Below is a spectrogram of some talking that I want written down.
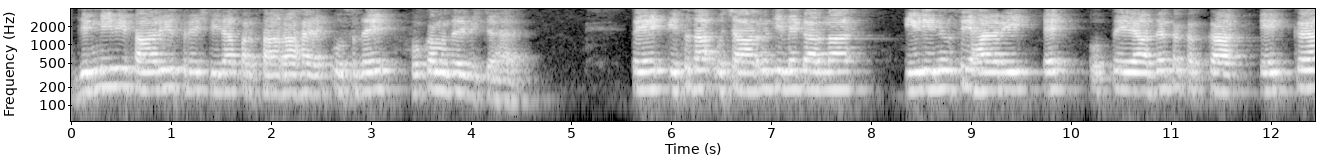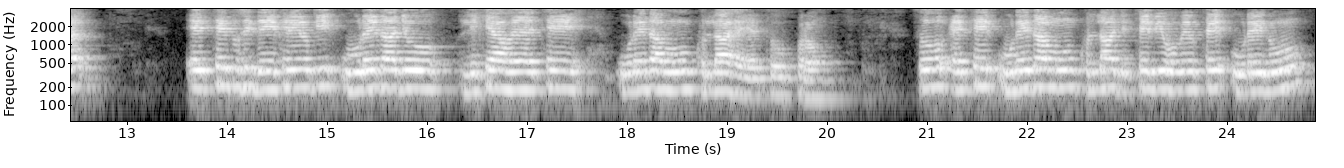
ਜਿੰਨੀ ਵੀ ਸਾਰੀ ਸ੍ਰਿਸ਼ਟੀ ਦਾ ਪ੍ਰਸਾਰਾ ਹੈ, ਉਸ ਦੇ ਹੁਕਮ ਦੇ ਵਿੱਚ ਹੈ। ਤੇ ਇਸ ਦਾ ਉਚਾਰਨ ਕਿਵੇਂ ਕਰਨਾ? ਈੜੀ ਨੂੰ ਸਿਹਾਰੀ ਉੱਤੇ ਆਦਿਕ ਕੱਕਾ, ਇੱਕ ਇੱਥੇ ਤੁਸੀਂ ਦੇਖ ਰਹੇ ਹੋ ਕਿ ਊੜੇ ਦਾ ਜੋ ਲਿਖਿਆ ਹੋਇਆ ਇੱਥੇ, ਊੜੇ ਦਾ ਮੂੰਹ ਖੁੱਲਾ ਹੈ ਇੱਥੋਂ ਉੱਪਰੋਂ। ਸੋ ਇੱਥੇ ਊੜੇ ਦਾ ਮੂੰਹ ਖੁੱਲਾ ਜਿੱਥੇ ਵੀ ਹੋਵੇ, ਉੱਥੇ ਊੜੇ ਨੂੰ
